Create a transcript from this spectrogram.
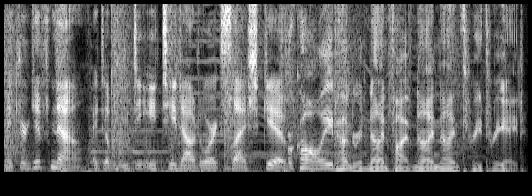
make your gift now at WDET.org slash give. Or call 800 959 9338.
